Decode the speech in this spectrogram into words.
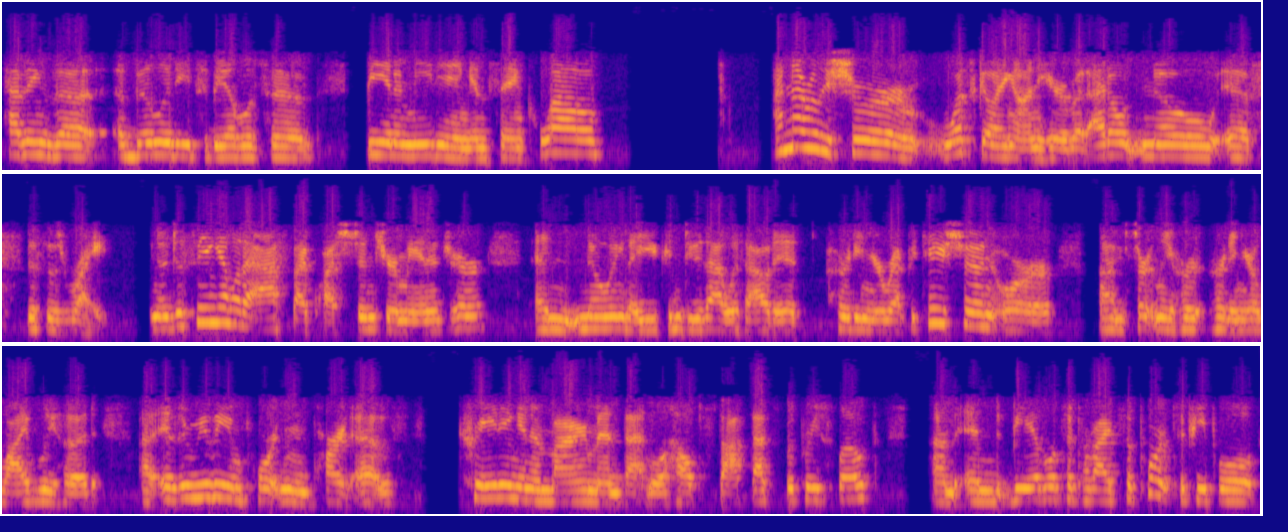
Having the ability to be able to be in a meeting and think, well, I'm not really sure what's going on here, but I don't know if this is right. You know, just being able to ask that question to your manager and knowing that you can do that without it hurting your reputation or um, certainly hurt, hurting your livelihood uh, is a really important part of creating an environment that will help stop that slippery slope um, and be able to provide support to people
